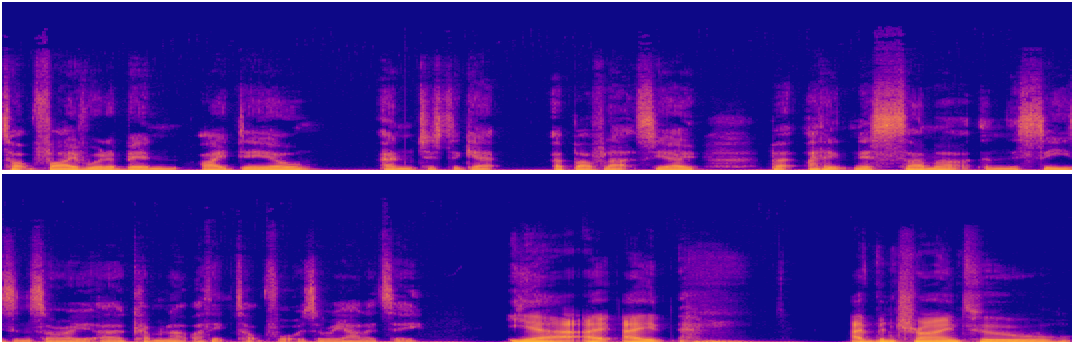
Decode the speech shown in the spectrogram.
top five would have been ideal and just to get above Lazio. But I think this summer and this season, sorry, uh, coming up, I think top four is a reality. yeah. I, I, I've been trying to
